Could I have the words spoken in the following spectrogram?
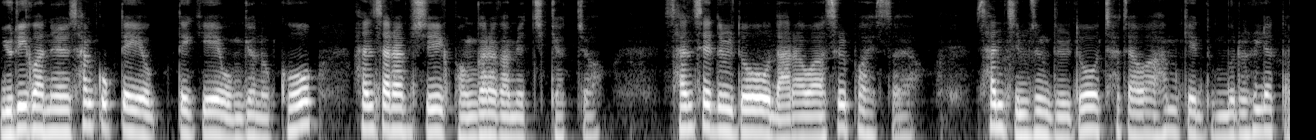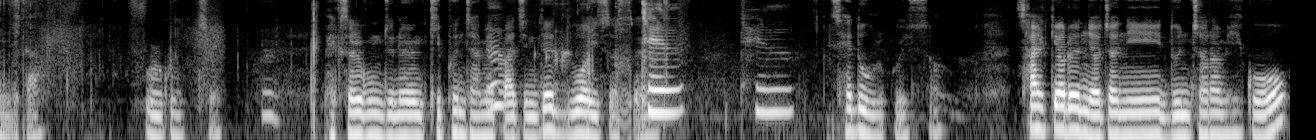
유리관을 산 꼭대기에 옮겨놓고 한 사람씩 번갈아가며 지켰죠. 산새들도 날아와 슬퍼했어요. 산 짐승들도 찾아와 함께 눈물을 흘렸답니다. 울고 있지. 백설공주는 깊은 잠에 빠진 데 누워 있었어요. ten, ten, 새도 울고 있어. 살결은 여전히 눈처럼 희고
